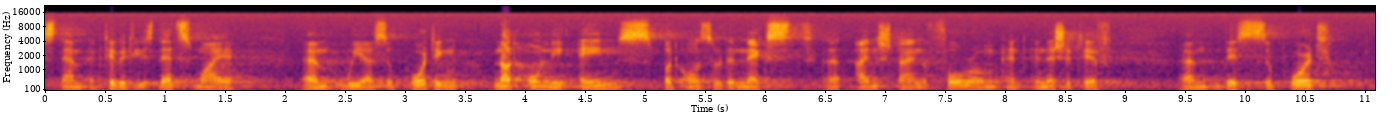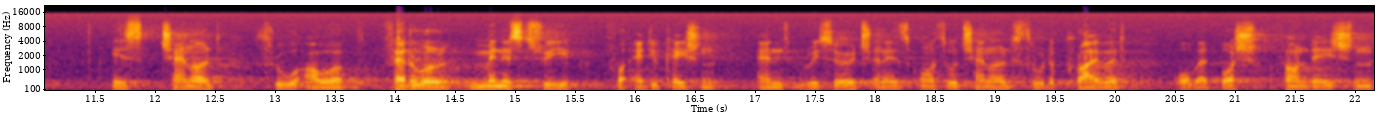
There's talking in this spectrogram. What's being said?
STEM activities. That's why um, we are supporting not only AIMS, but also the next uh, Einstein Forum and initiative. Um, this support is channeled through our Federal Ministry for Education and Research, and it's also channeled through the private Robert Bosch Foundation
